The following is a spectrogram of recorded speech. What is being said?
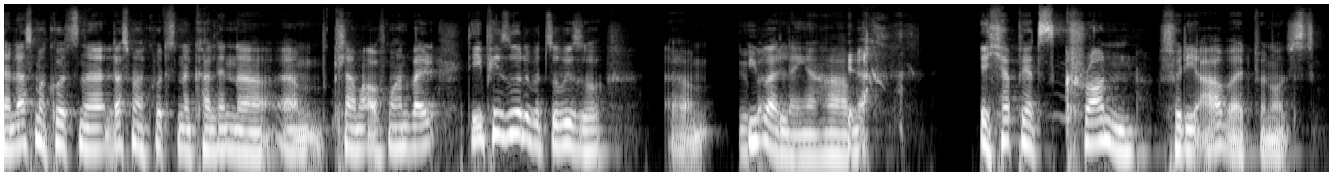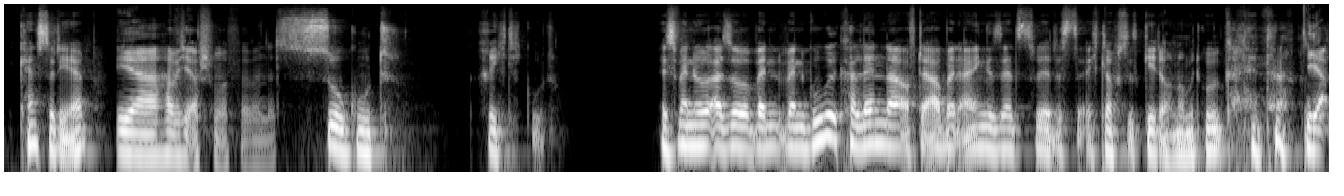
Dann lass mal kurz eine, lass mal kurz eine Kalenderklammer ähm, aufmachen, weil die Episode wird sowieso ähm, Über- Überlänge haben. Ja. Ich habe jetzt Cron für die Arbeit benutzt. Kennst du die App? Ja, habe ich auch schon mal verwendet. So gut. Richtig gut. Ist, wenn du, also, wenn, wenn Google Kalender auf der Arbeit eingesetzt wird, ist, ich glaube, es geht auch nur mit Google Kalender. Ja.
